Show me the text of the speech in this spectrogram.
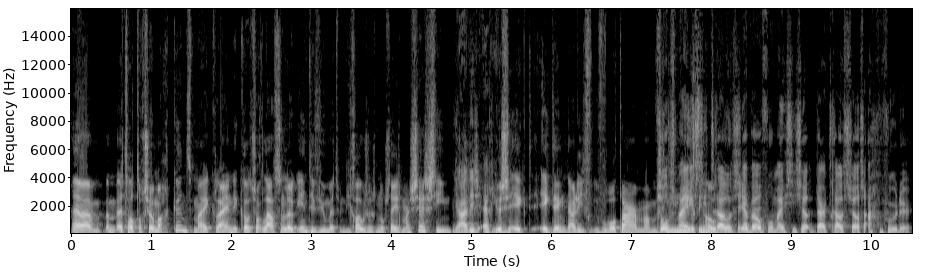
ja, het had toch zomaar gekund, mij klein. Ik had zag laatst een leuk interview met hem. Die gozer is nog steeds maar 16. Ja, die is echt Dus ik, ik denk, nou, die voetbalt daar. Maar volgens mij is hij trouwens, ja, wel, volgens mij is hij daar trouwens zelfs aanvoerder.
